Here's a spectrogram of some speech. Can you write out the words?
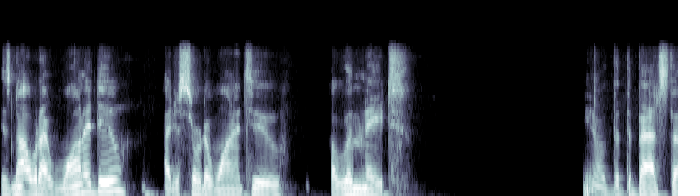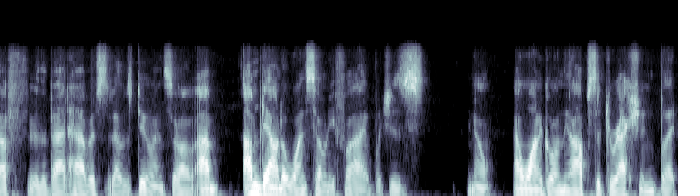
is not what I want to do. I just sort of wanted to eliminate, you know, the, the bad stuff or the bad habits that I was doing. So I'm I'm down to 175, which is, you know, I want to go in the opposite direction, but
